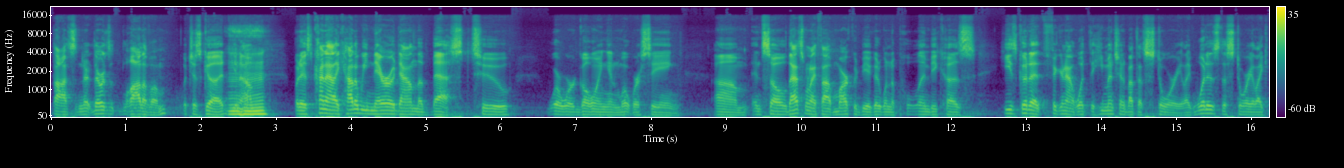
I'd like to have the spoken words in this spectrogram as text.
thoughts, and there, there was a lot of them, which is good, you mm-hmm. know, but it's kind of like how do we narrow down the best to where we're going and what we're seeing. Um, and so that's when I thought Mark would be a good one to pull in because he's good at figuring out what the, he mentioned about the story. Like, what is the story? Like,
